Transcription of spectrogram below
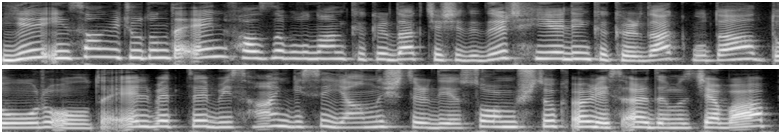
Y insan vücudunda en fazla bulunan kıkırdak çeşididir. Hiyalin kıkırdak. Bu da doğru oldu. Elbette biz hangisi yanlıştır diye sormuştuk. Öyleyse aradığımız cevap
